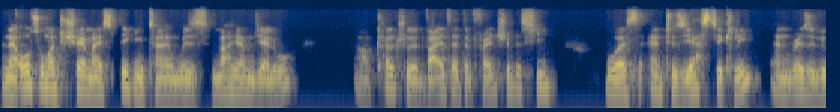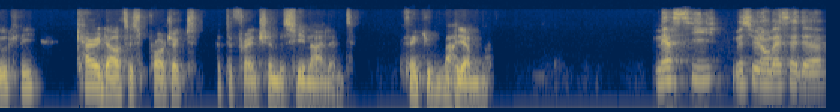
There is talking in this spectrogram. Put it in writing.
And I also want to share my speaking time with Mariam Diallo, our cultural advisor at the French Embassy, who has enthusiastically and resolutely carried out this project at the French Embassy in Ireland. Thank you, Mariam. Merci, Monsieur l'Ambassadeur.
